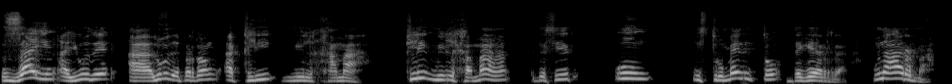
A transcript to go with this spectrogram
Zain ayude, alude perdón, a Kli Milhamá. Kli Milhamá, es decir, un instrumento de guerra, una arma.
